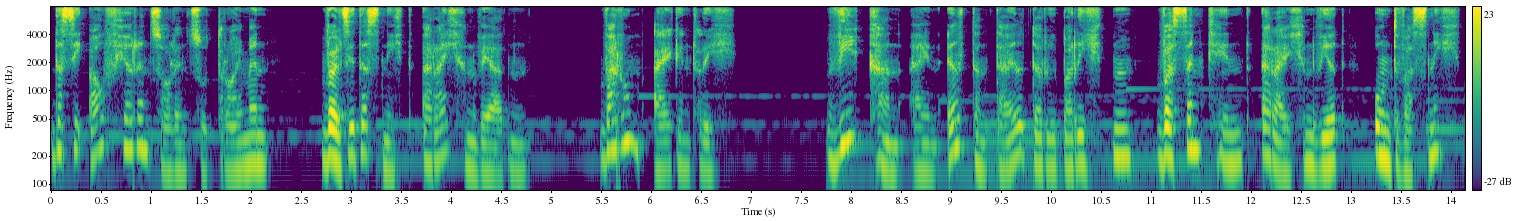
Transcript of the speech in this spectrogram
dass sie aufhören sollen zu träumen, weil sie das nicht erreichen werden. Warum eigentlich? Wie kann ein Elternteil darüber richten, was sein Kind erreichen wird und was nicht?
